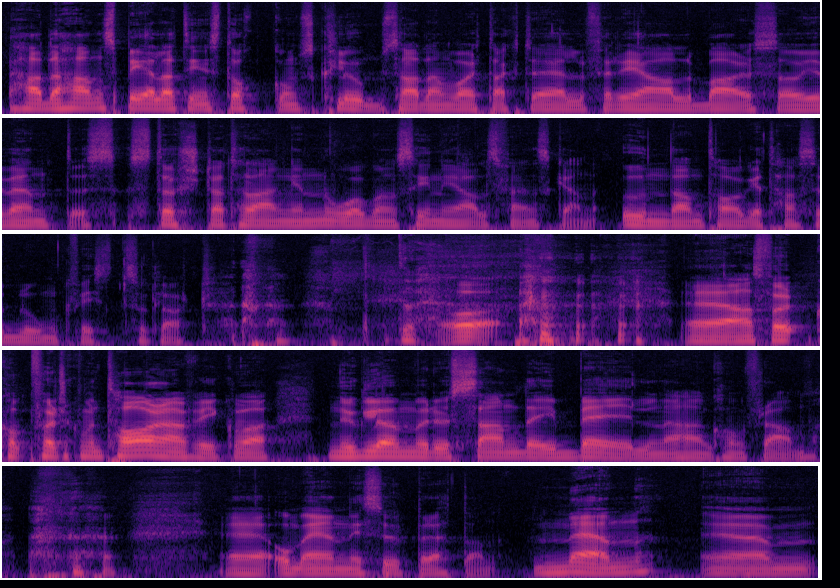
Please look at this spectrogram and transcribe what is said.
hade han spelat i en Stockholmsklubb så hade han varit aktuell för Real, Barca och Juventus. Största talangen någonsin i Allsvenskan. Undantaget Hasse Blomqvist såklart. och, eh, hans för, kom, första kommentar han fick var Nu glömmer du Sunday Bale när han kom fram. eh, om än i Superettan. Men ehm,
